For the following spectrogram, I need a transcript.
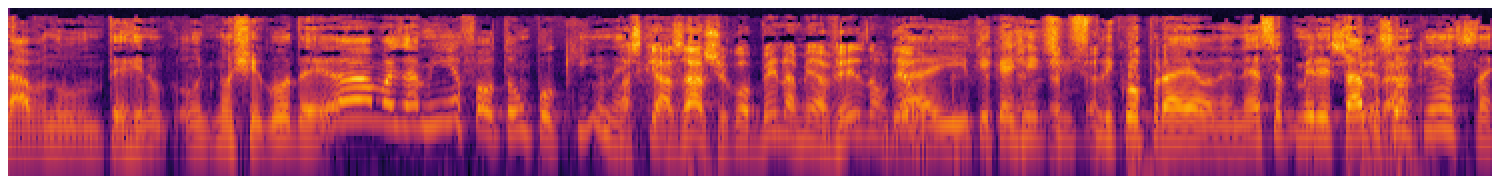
estava no, terreno onde não chegou, daí, ah, mas a minha faltou um pouquinho, né? Mas que azar, chegou bem na minha vez, não deu. Daí o que, que a gente explicou para ela, né? Nessa primeira etapa Esperar, são 500, né?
